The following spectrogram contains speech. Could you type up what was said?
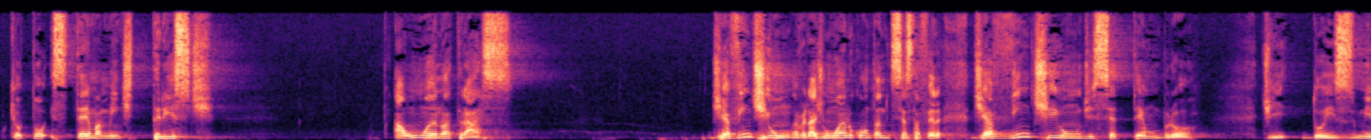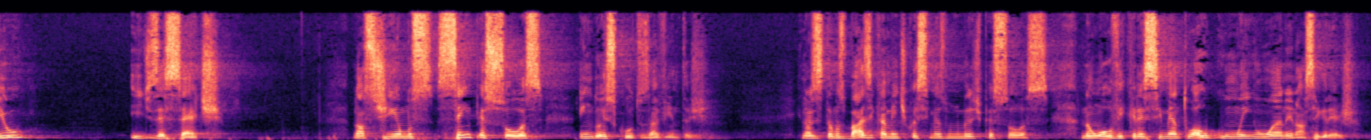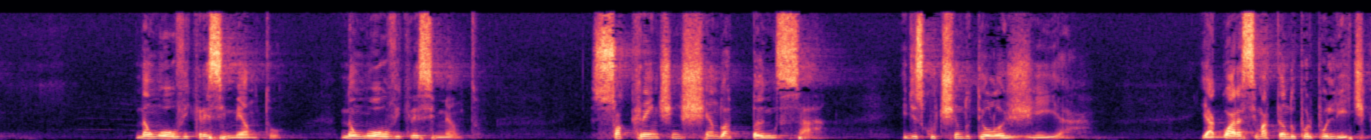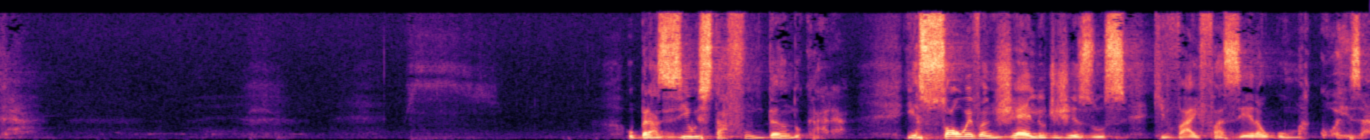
O que eu estou extremamente triste há um ano atrás, dia 21, na verdade, um ano contando de sexta-feira, dia 21 de setembro de 2017, nós tínhamos 100 pessoas em dois cultos na Vintage. E nós estamos basicamente com esse mesmo número de pessoas. Não houve crescimento algum em um ano em nossa igreja. Não houve crescimento. Não houve crescimento. Só crente enchendo a pança e discutindo teologia. E agora se matando por política. O Brasil está afundando, cara. E é só o Evangelho de Jesus que vai fazer alguma coisa.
